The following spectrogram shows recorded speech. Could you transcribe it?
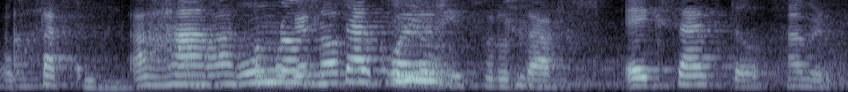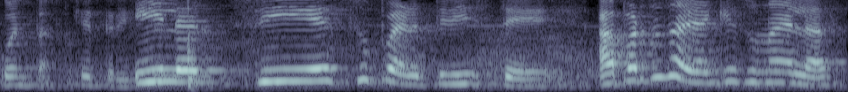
obstáculo. Ajá, Ajá, un como que no se obstáculo. puede disfrutar. Exacto. A ver, cuéntanos. Qué triste. Y le- sí, es súper triste. Aparte, ¿sabían que es una de las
